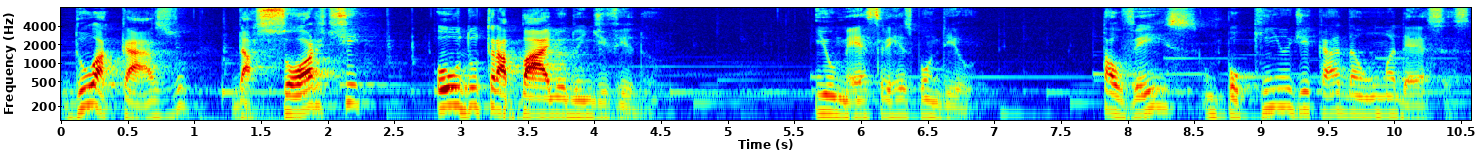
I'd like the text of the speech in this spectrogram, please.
do acaso, da sorte ou do trabalho do indivíduo? E o mestre respondeu: Talvez um pouquinho de cada uma dessas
